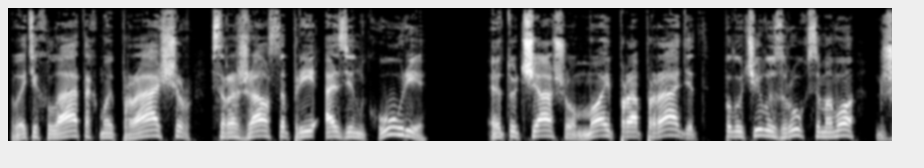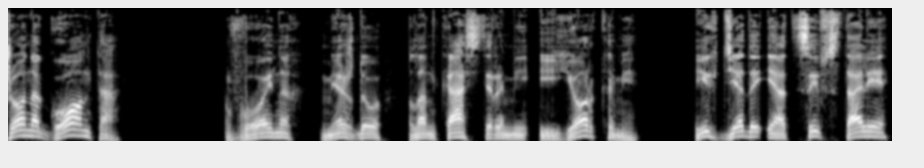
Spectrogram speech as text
В этих латах мой пращур сражался при Азинкуре. Эту чашу мой прапрадед получил из рук самого Джона Гонта. В войнах между Ланкастерами и Йорками их деды и отцы встали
